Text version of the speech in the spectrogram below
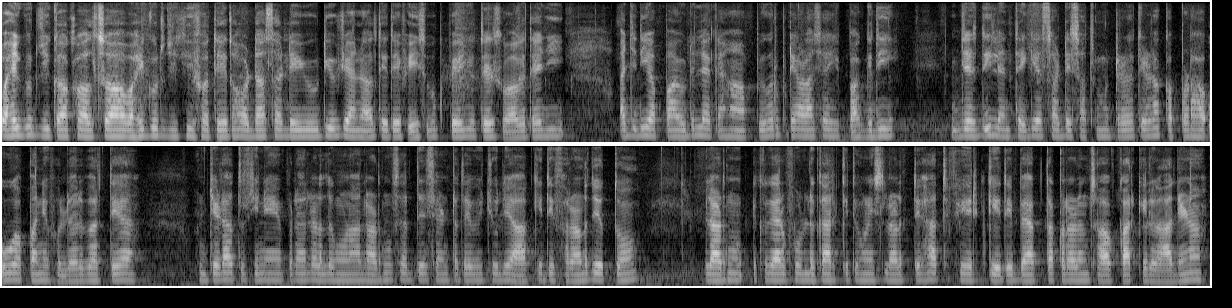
ਵਾਹਿਗੁਰੂ ਜੀ ਕਾ ਖਾਲਸਾ, ਵਾਹਿਗੁਰੂ ਜੀ ਕੀ ਫਤਿਹ। ਤੁਹਾਡਾ ਸਾਡੇ YouTube ਚੈਨਲ ਤੇ ਤੇ Facebook ਪੇਜ ਉੱਤੇ ਸਵਾਗਤ ਹੈ ਜੀ। ਅੱਜ ਦੀ ਆਪਾਂ ਵੀਡੀਓ ਲੈ ਕੇ ਹਾਂ ਪਿਓਰ ਪਟਿਆਲਾ ਸ਼ਾਹੀ ਪੱਗ ਦੀ, ਜਿਸ ਦੀ ਲੈਂਥ ਹੈਗੀ ਆ 7.5 ਮੀਟਰ ਤੇ ਜਿਹੜਾ ਕੱਪੜਾ ਉਹ ਆਪਾਂ ਨੇ ਫੁੱਲਰ ਵਰਤਿਆ। ਹੁਣ ਜਿਹੜਾ ਤੁਸੀਂ ਨੇ ਆਪਣਾ ਲੜ ਲਗਾਉਣਾ ਲੜ ਨੂੰ ਸਰ ਦੇ ਸੈਂਟਰ ਦੇ ਵਿੱਚੋਂ ਲਿਆ ਕੇ ਤੇ ਫਰੰਟ ਦੇ ਉੱਤੋਂ ਲੜ ਨੂੰ ਇੱਕ ਗੈਰ ਫੋਲਡ ਕਰਕੇ ਤੇ ਹੁਣ ਇਸ ਲੜ ਤੇ ਹੱਥ ਫੇਰ ਕੇ ਤੇ ਬੈਕ ਤੱਕ ਲੜ ਨੂੰ ਸਾਫ਼ ਕਰਕੇ ਲਗਾ ਦੇਣਾ।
